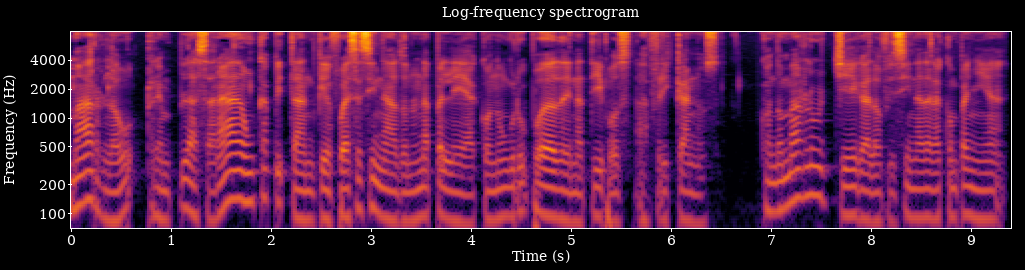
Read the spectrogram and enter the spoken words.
Marlowe reemplazará a un capitán que fue asesinado en una pelea con un grupo de nativos africanos. Cuando Marlowe llega a la oficina de la compañía,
